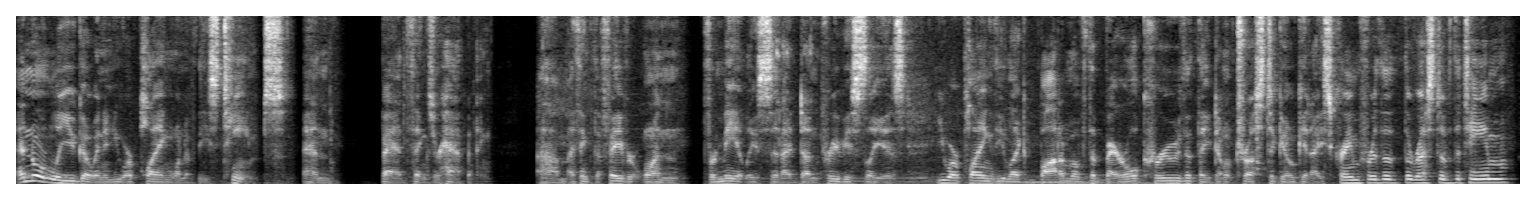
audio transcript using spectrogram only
And normally you go in and you are playing one of these teams, and bad things are happening. Um, I think the favorite one for me, at least, that I'd done previously is you are playing the like bottom of the barrel crew that they don't trust to go get ice cream for the the rest of the team.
